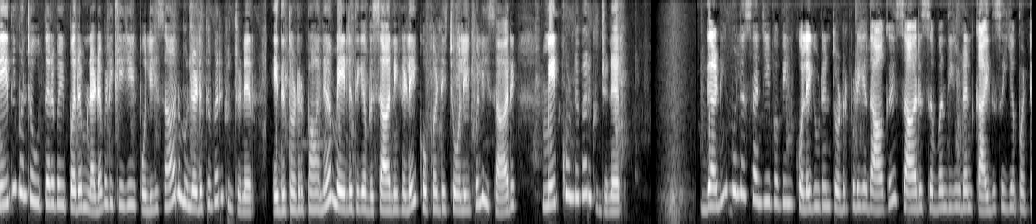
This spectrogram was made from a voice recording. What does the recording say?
நீதிமன்ற உத்தரவை பெறும் நடவடிக்கையை போலீசார் முன்னெடுத்து வருகின்றனர். இது தொடர்பான மேலதிக விசாரணைகளை கொக்கட்டிச்சோலை போலீசார் மேற்கொண்டு வருகின்றனர். கனிமுல்ல சஞ்சீவவின் கொலையுடன் தொடர்புடையதாக சாரு செவ்வந்தியுடன் கைது செய்யப்பட்ட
